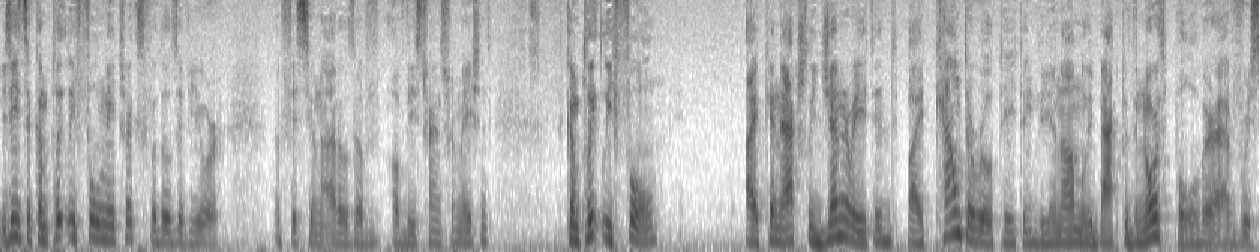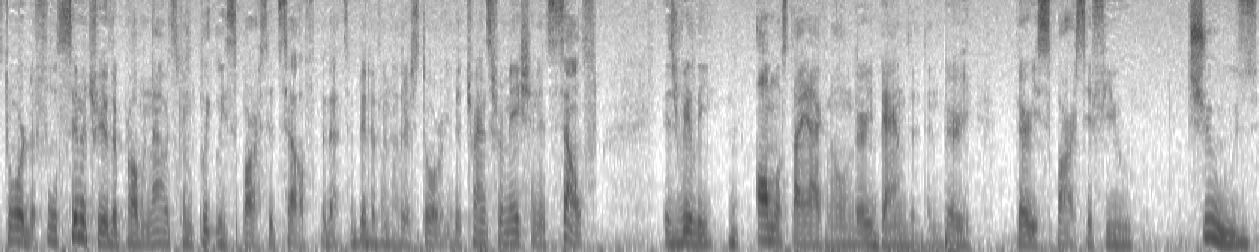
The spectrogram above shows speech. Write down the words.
You see, it's a completely full matrix for those of you who are aficionados of, of these transformations. Completely full, I can actually generate it by counter-rotating the anomaly back to the North Pole, where I have restored the full symmetry of the problem. Now it's completely sparse itself, but that's a bit of another story. The transformation itself is really almost diagonal and very banded and very, very sparse if you choose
